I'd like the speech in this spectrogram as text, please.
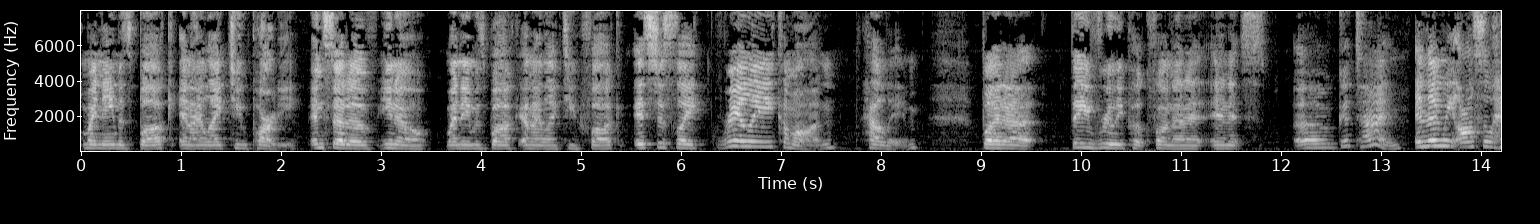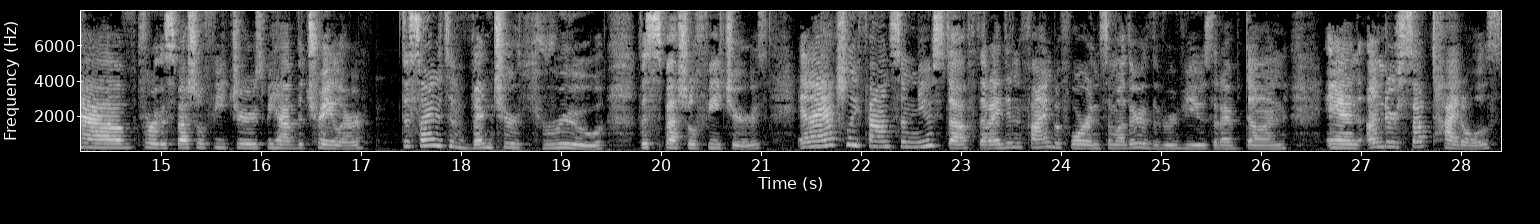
my name is Buck and I like to party instead of, you know, my name is Buck and I like to fuck. It's just like, really? Come on. How lame. But, uh, they really poke fun at it and it's a good time. And then we also have, for the special features, we have the trailer. Decided to venture through the special features, and I actually found some new stuff that I didn't find before in some other of the reviews that I've done. And under subtitles,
